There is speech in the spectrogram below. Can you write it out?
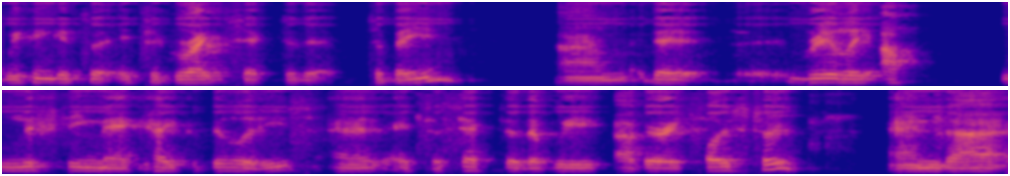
We think it's a, it's a great sector to, to be in. Um, they're really uplifting their capabilities and it, it's a sector that we are very close to and uh,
